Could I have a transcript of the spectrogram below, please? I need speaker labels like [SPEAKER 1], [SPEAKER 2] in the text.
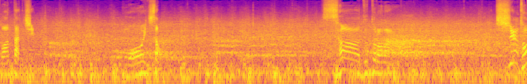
[SPEAKER 1] ワンタッチ。もう一度。さあドトラだシュート！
